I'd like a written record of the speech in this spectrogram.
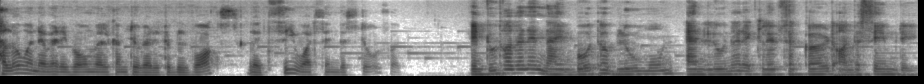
Hello and a very warm welcome to Veritable Vox. Let's see what's in the store for In 2009, both a blue moon and lunar eclipse occurred on the same day.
